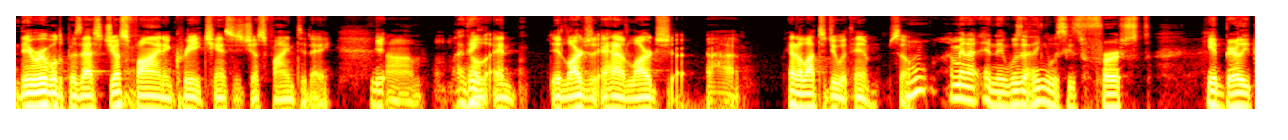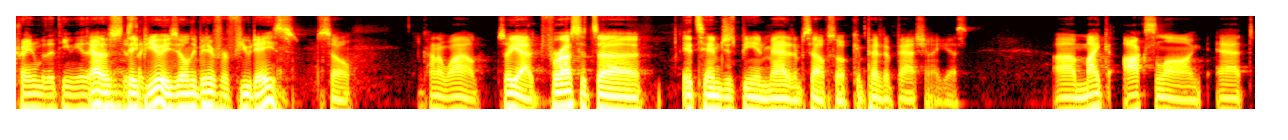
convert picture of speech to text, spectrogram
they were able to possess just fine and create chances just fine today. Yeah. Um, I think. and it largely it had a large uh, had a lot to do with him. So Mhm. I mean, and it was. I think it was his first. He had barely trained with the team either. yeah, this is his like- debut. He's only been here for a few days, so kind of wild. So yeah, for us, it's uh it's him just being mad at himself. So competitive passion, I guess. Uh, Mike Oxlong at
